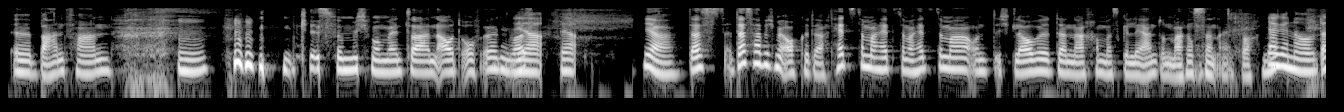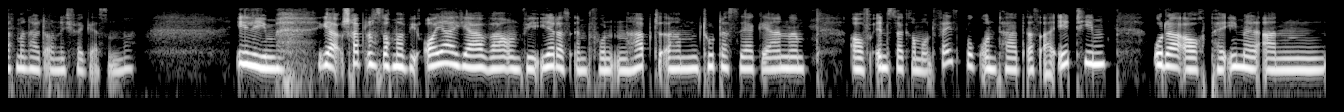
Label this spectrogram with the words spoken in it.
äh, Bahn fahren mhm. ist für mich momentan out of irgendwas. Ja, ja. Ja, das, das habe ich mir auch gedacht. Hättest du mal, hättest du mal, hättest du mal. Und ich glaube, danach haben wir es gelernt und machen es dann einfach. Ne? Ja, genau. Darf man halt auch nicht vergessen. Ne? Ihr Lieben, ja, schreibt uns doch mal, wie euer Jahr war und wie ihr das empfunden habt. Ähm, tut das sehr gerne auf Instagram und Facebook unter das AE-Team oder auch per E-Mail an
